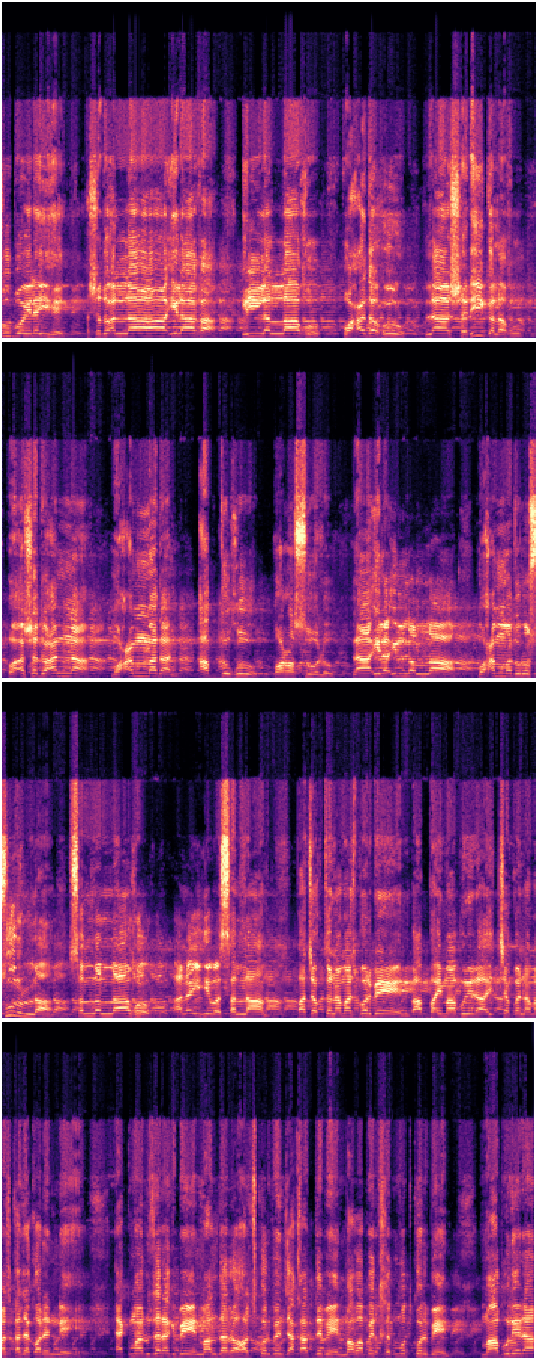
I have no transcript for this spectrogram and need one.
তুবু ইলাইহি, আশহাদু আল্লাহ ইলাহা ইল্লাল্লাহু ওয়াহদাহু লা শরীক লাহু ওয়া আশহাদু আন্না মুহাম্মাদান আবদুহু ওয়া লা ইলাহা ইল্লাল্লাহ মুহাম্মাদুর রাসূলুল্লাহ সাল্লাল্লাহু আলাইহি ওয়াসাল্লাম। পাঁচ ওয়াক্ত নামাজ পড়বেন। বাপ ভাই, মা বোনেরা, ইচ্ছা করে নামাজ কাজা করেননি। এক মা রোজা রাখবেন, মালদাররা হজ করবেন, জাকাত দেবেন মা বাপের খেদমত করবেন। মা বোনেরা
